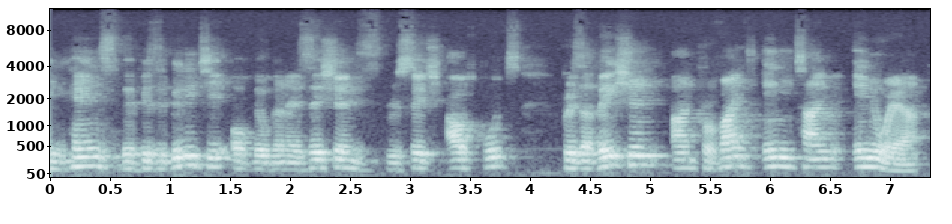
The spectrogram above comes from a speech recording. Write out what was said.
enhance the visibility of the organization's research outputs, preservation, and provide anytime, anywhere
